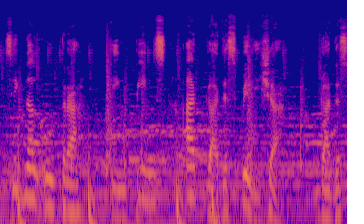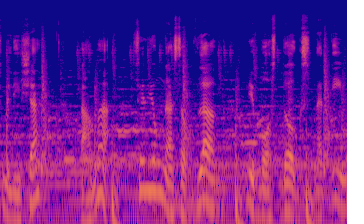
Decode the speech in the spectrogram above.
Signal Ultra, Kingpins at Goddess Militia. Goddess Militia? Tama, sila yung nasa vlog ni Boss Dogs na team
